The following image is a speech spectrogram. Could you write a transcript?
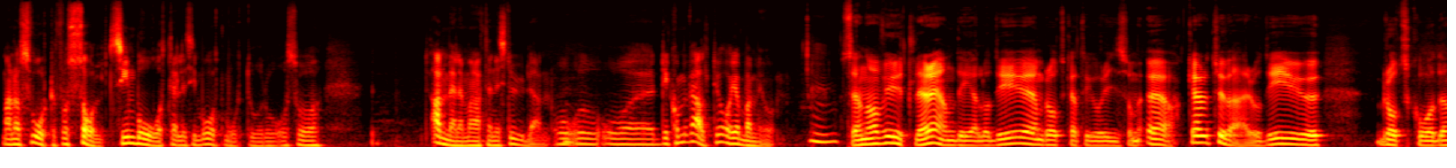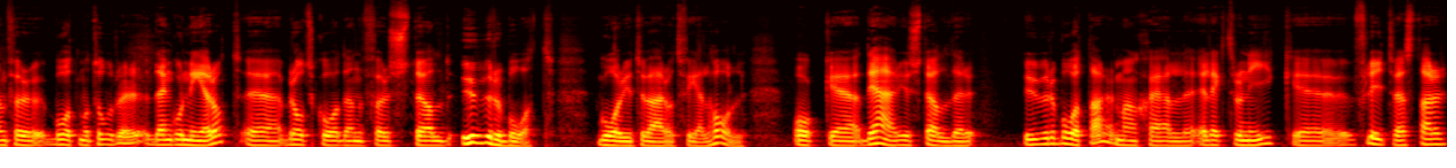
man har svårt att få sålt sin båt eller sin båtmotor och, och så anmäler man att den är stulen. Och, mm. och, och, det kommer vi alltid att jobba med. Mm. Sen har vi ytterligare en del och det är en brottskategori som ökar tyvärr och det är ju brottskoden för båtmotorer. Den går neråt. Eh, brottskoden för stöld ur båt går ju tyvärr åt fel håll. Och eh, det är ju stölder ur båtar, man stjäl elektronik, eh, flytvästar,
